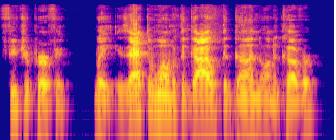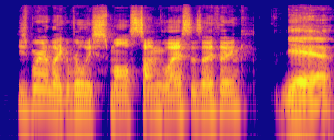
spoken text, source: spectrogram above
Future Perfect. Wait, is that the one with the guy with the gun on the cover? He's wearing like really small sunglasses, I think. Yeah.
